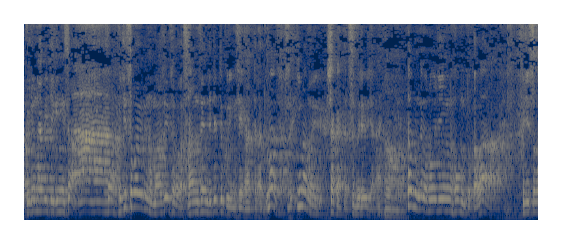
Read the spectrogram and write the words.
グルナビ的にささ富士そばよりもまずいそばが3000円で出てくる店があったらまあ普通今の社会だったら潰れるじゃない？多分でも老人ホームとかは富士そば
